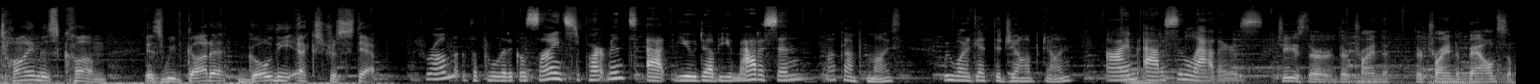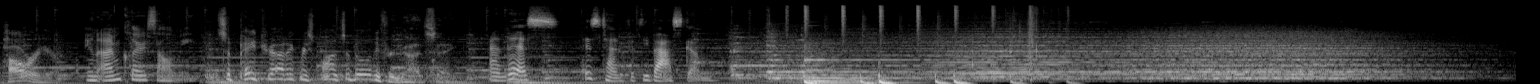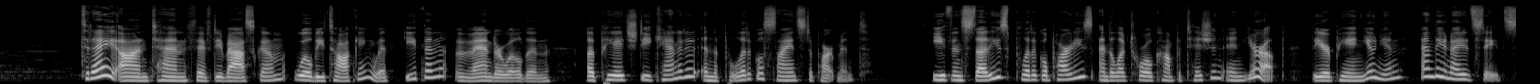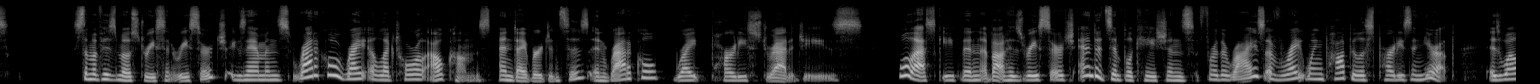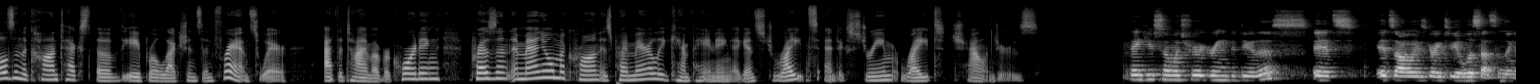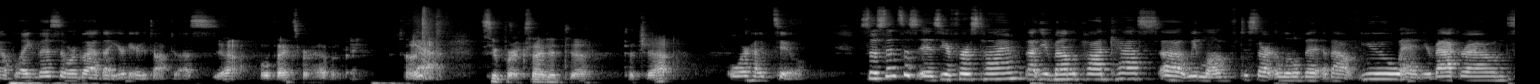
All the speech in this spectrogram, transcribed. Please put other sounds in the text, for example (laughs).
time has come is we've got to go the extra step. From the Political Science Department at UW Madison, I'll compromise. We want to get the job done. I'm Addison Lathers. Geez, they're they're trying to they're trying to balance the power here. And I'm Claire Salmi. It's a patriotic responsibility, for God's sake. And this is 1050 Bascom. Today on 1050 Bascom, we'll be talking with Ethan van der Wilden, a PhD candidate in the Political Science Department. Ethan studies political parties and electoral competition in Europe, the European Union, and the United States. Some of his most recent research examines radical right electoral outcomes and divergences in radical right party strategies. We'll ask Ethan about his research and its implications for the rise of right wing populist parties in Europe as well as in the context of the April elections in France, where, at the time of recording, President Emmanuel Macron is primarily campaigning against right and extreme right challengers. Thank you so much for agreeing to do this. It's it's always great to be able to set something up like this, and we're glad that you're here to talk to us. Yeah, well, thanks for having me. So yeah, super excited to to chat. We're hyped too. So, since this is your first time that you've been on the podcast, uh, we love to start a little bit about you and your background.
